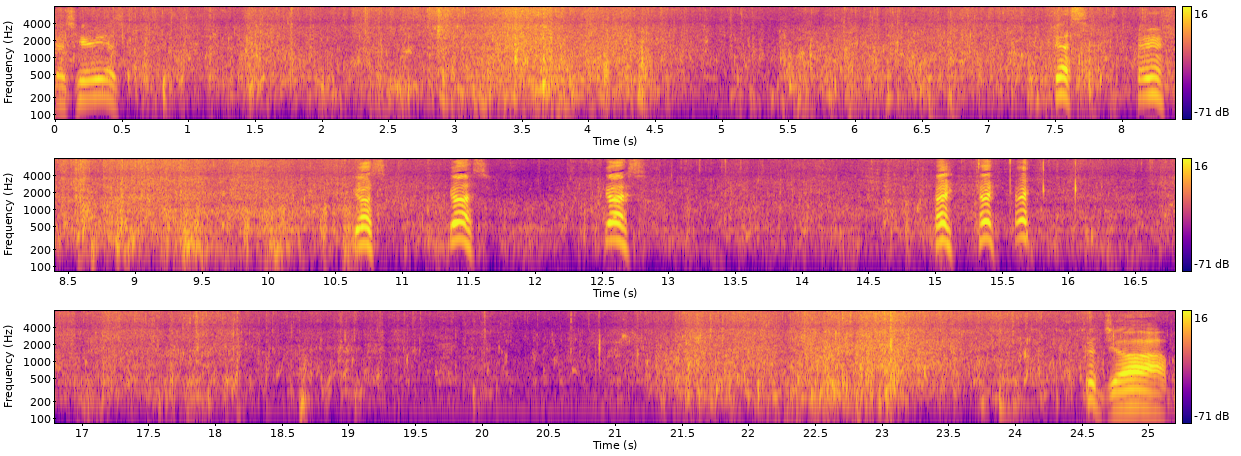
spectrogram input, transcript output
Because here he is. Gus, here. Gus, Gus, Gus. Hey, hey, hey. Good job.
